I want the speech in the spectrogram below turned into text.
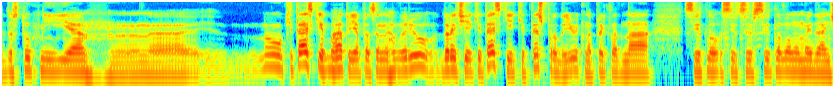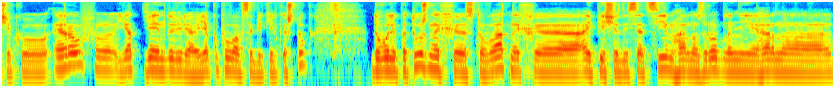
доступні є. е, Ну, китайських багато, я про це не говорю. До речі, є китайські, які теж продають, наприклад, на світло, світловому майданчику Aero. Е, Я, я їм довіряю. Я купував собі кілька штук доволі потужних, е, 100 ватних, IP67, гарно зроблені, гарно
